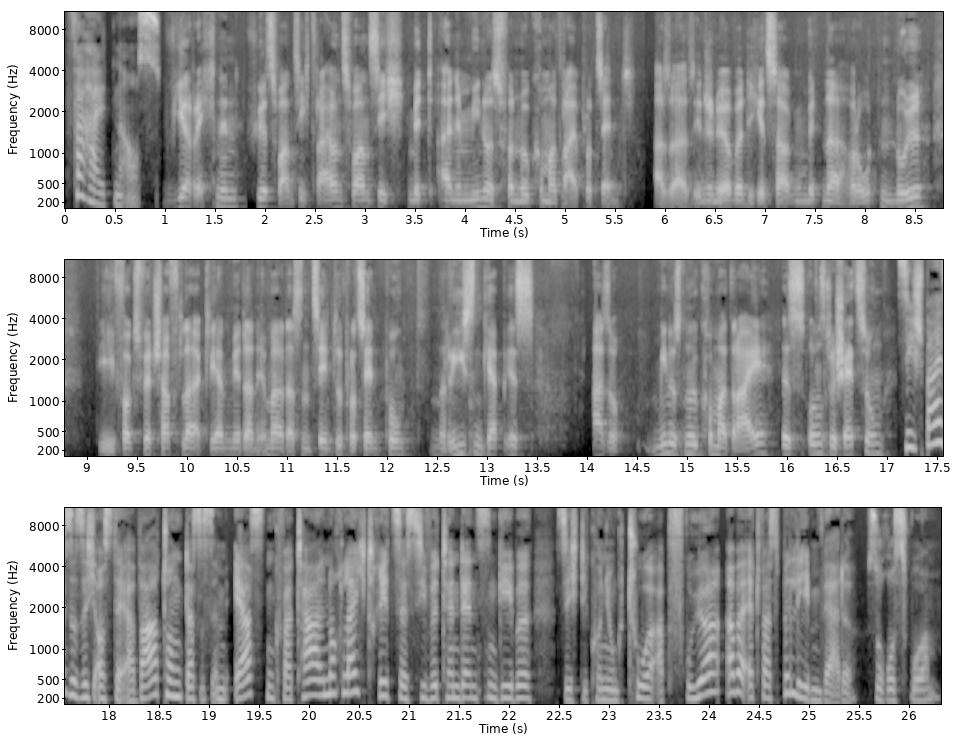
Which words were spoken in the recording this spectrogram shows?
verhalten aus. Wir rechnen für 2023 mit einem Minus von 0,3 Prozent. Also als Ingenieur würde ich jetzt sagen, mit einer roten Null die Volkswirtschaftler erklären mir dann immer, dass ein Zehntelprozentpunkt ein Riesengap ist. Also minus 0,3 ist unsere Schätzung. Sie speise sich aus der Erwartung, dass es im ersten Quartal noch leicht rezessive Tendenzen gebe, sich die Konjunktur ab Frühjahr aber etwas beleben werde, so Russwurm.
